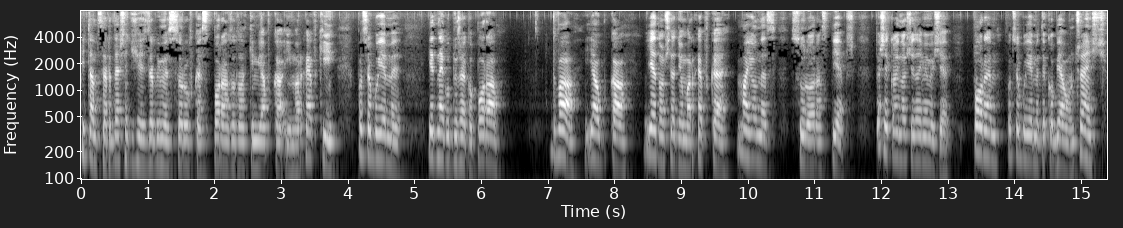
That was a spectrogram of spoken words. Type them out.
Witam serdecznie. Dzisiaj zrobimy surówkę z pora z dodatkiem jabłka i marchewki. Potrzebujemy jednego dużego pora, dwa jabłka, jedną średnią marchewkę, majonez, sól oraz pieprz. W pierwszej kolejności zajmiemy się porem. Potrzebujemy tylko białą część.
